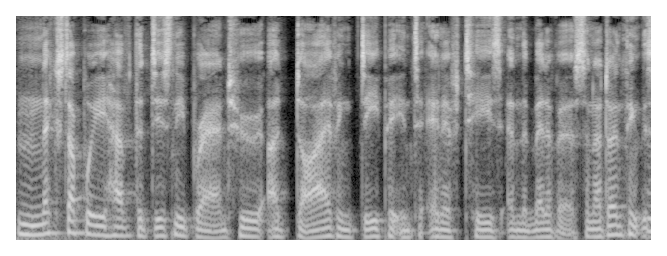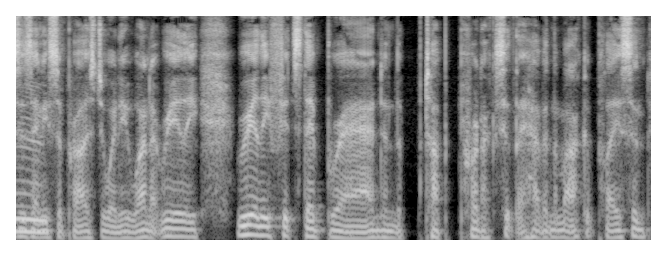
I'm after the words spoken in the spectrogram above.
Next up, we have the Disney brand who are diving deeper into NFTs and the metaverse. And I don't think this mm. is any surprise to anyone. It really, really fits their brand and the type of products that they have in the marketplace. And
